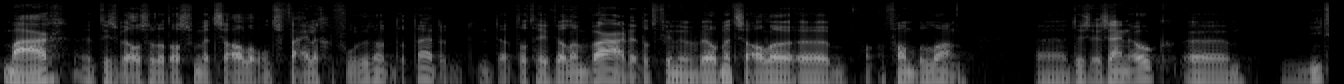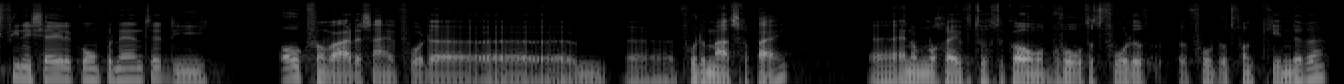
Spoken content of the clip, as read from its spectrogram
maar het is wel zo dat als we met z'n allen ons veiliger voelen, dan, dat, dat, dat, heeft wel een waarde. Dat vinden we wel met z'n allen van belang. Uh, dus er zijn ook uh, niet-financiële componenten die ook van waarde zijn voor de, uh, voor de maatschappij. en om nog even terug te komen op bijvoorbeeld het voorbeeld van kinderen.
